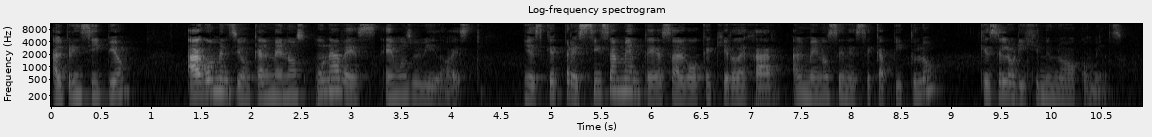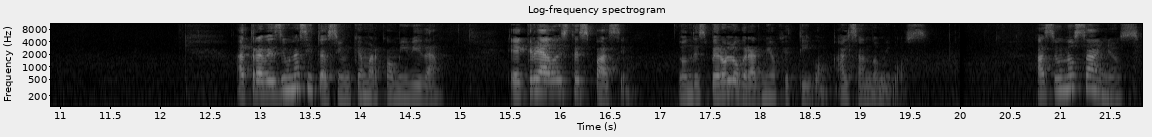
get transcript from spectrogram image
Al principio, hago mención que al menos una vez hemos vivido esto, y es que precisamente es algo que quiero dejar al menos en este capítulo, que es el origen de un nuevo comienzo. A través de una situación que marcó mi vida, he creado este espacio donde espero lograr mi objetivo alzando mi voz. Hace unos años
